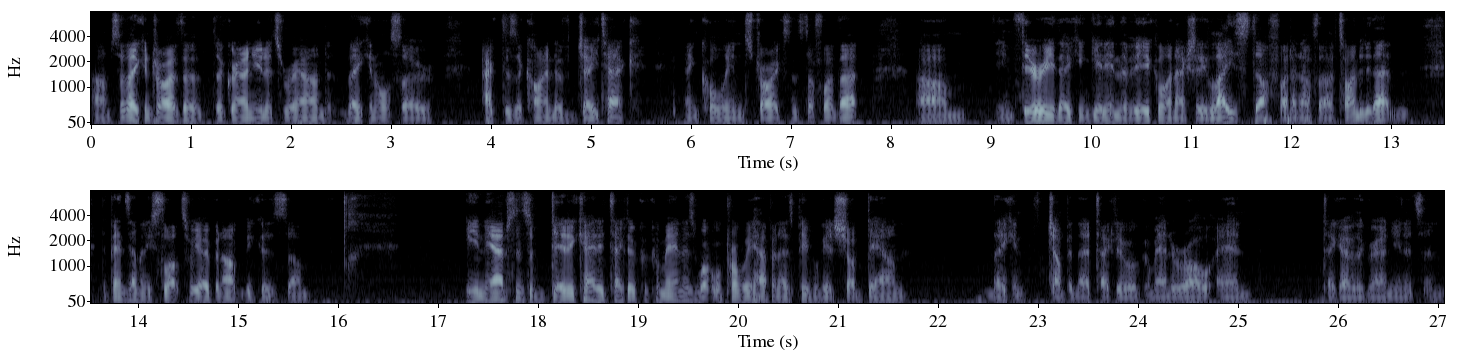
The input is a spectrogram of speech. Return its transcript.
Um, so they can drive the, the ground units around. They can also act as a kind of JTAC and call in strikes and stuff like that. Um, in theory, they can get in the vehicle and actually lay stuff. I don't know if they have time to do that. And depends how many slots we open up because um, in the absence of dedicated tactical commanders, what will probably happen as people get shot down, they can jump in that tactical commander role and take over the ground units, and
